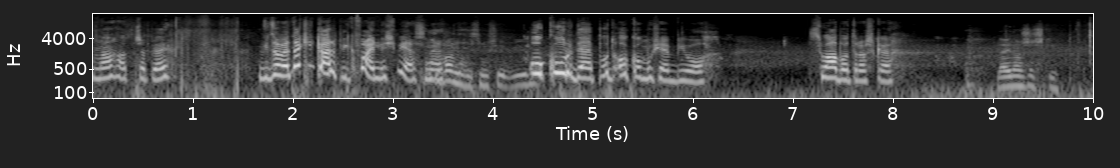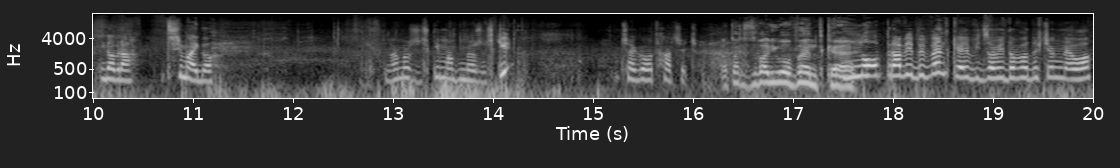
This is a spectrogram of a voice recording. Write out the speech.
No, odczepiaj. Widzowie, taki karpik, fajny, śmieszny. nos mu się bił. O kurde, pod oko mu się biło. Słabo troszkę. Daj nożyczki. Dobra, trzymaj go. Na nożyczki, mam nożyczki. Trzeba go odhaczyć. A tak zwaliło wędkę. No, prawie by wędkę widzowie do wody wciągnęło.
